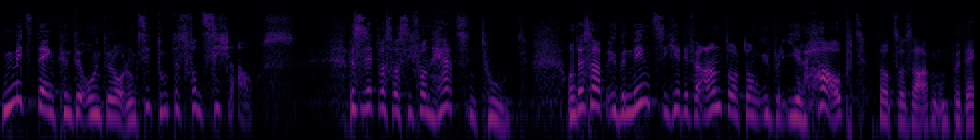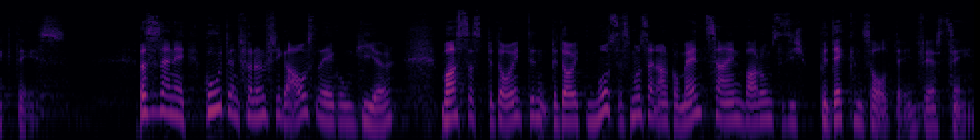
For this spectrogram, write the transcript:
mitdenkende Unterordnung. Sie tut das von sich aus. Das ist etwas, was sie von Herzen tut. Und deshalb übernimmt sie hier die Verantwortung über ihr Haupt sozusagen und bedeckt es. Das ist eine gute und vernünftige Auslegung hier, was das bedeuten, bedeuten muss. Es muss ein Argument sein, warum sie sich bedecken sollte in Vers 10.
